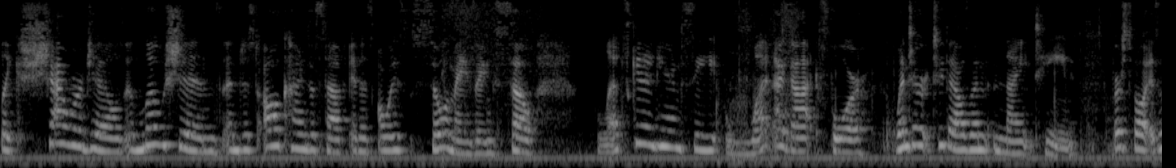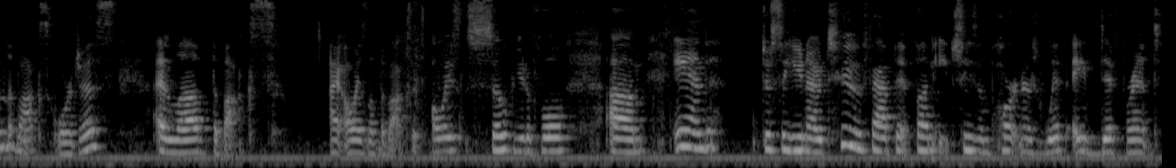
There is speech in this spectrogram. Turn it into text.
like shower gels and lotions and just all kinds of stuff. It is always so amazing. So let's get in here and see what I got for winter 2019. First of all, isn't the box gorgeous? I love the box. I always love the box. It's always so beautiful. Um, and just so you know too, FabFitFun each season partners with a different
